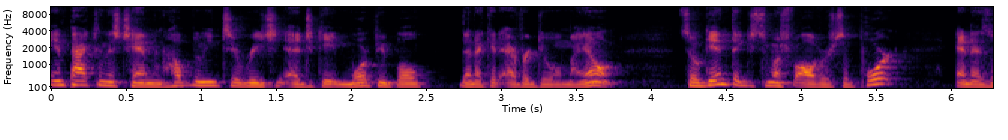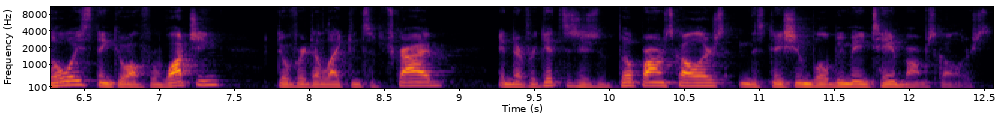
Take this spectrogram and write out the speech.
impacting this channel, and helping me to reach and educate more people than I could ever do on my own. So again, thank you so much for all of your support. And as always, thank you all for watching. Don't forget to like and subscribe. And don't forget, this is Built by Arms Scholars, and this nation will be maintained Arms Scholars.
